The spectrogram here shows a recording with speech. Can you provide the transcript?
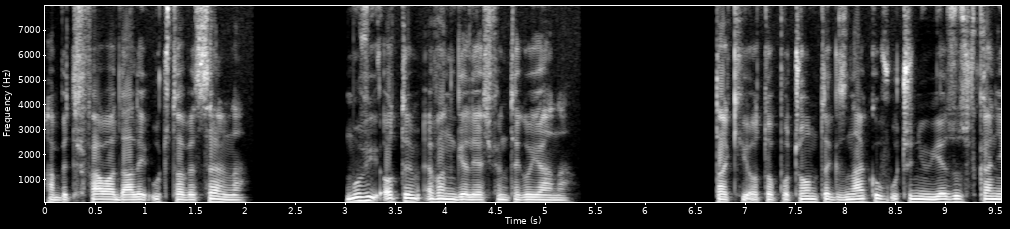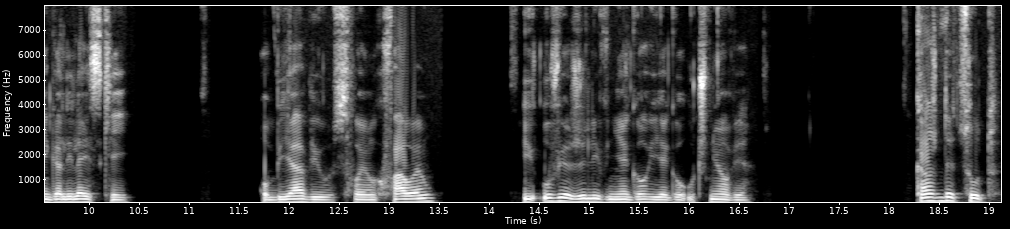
aby trwała dalej uczta weselna. Mówi o tym Ewangelia świętego Jana. Taki oto początek znaków uczynił Jezus w Kanie Galilejskiej. Objawił swoją chwałę i uwierzyli w Niego Jego uczniowie. Każdy cud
